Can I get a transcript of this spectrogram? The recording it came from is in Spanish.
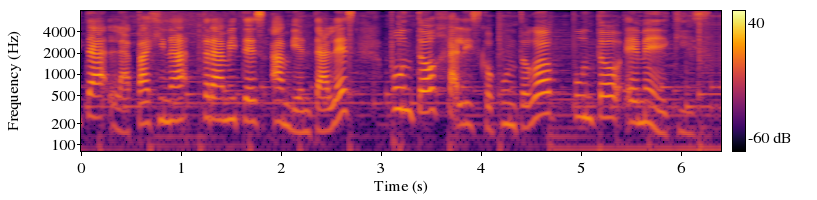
visita la página trámitesambientales.jalisco.gov.mx.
